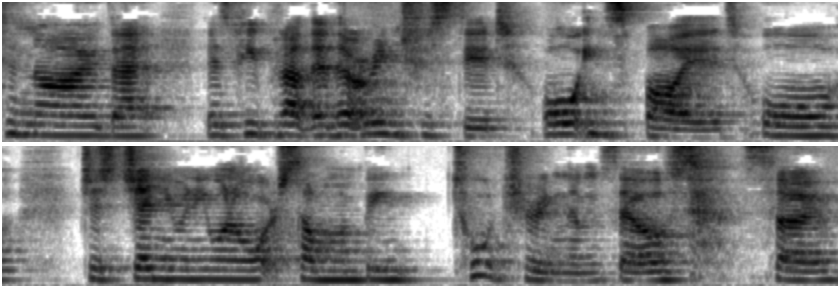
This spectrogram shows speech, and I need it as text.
to know that there's people out there that are interested or inspired or just genuinely want to watch someone be torturing themselves. So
